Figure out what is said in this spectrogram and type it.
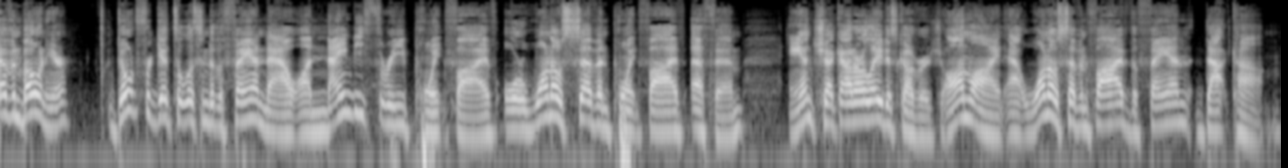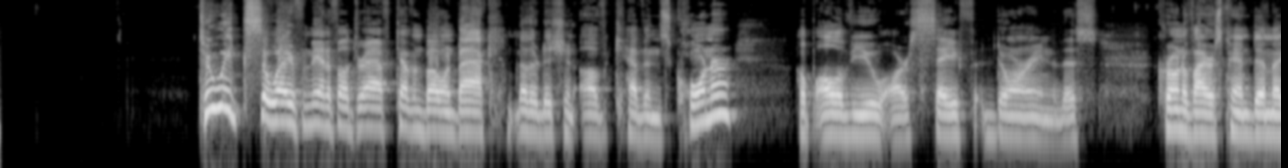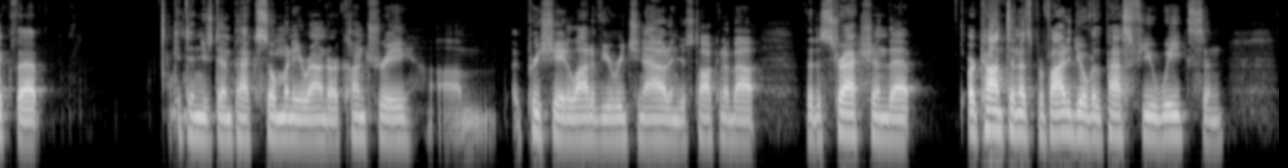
Kevin Bowen here. Don't forget to listen to The Fan now on 93.5 or 107.5 FM and check out our latest coverage online at 1075thefan.com. Two weeks away from the NFL draft, Kevin Bowen back. Another edition of Kevin's Corner. Hope all of you are safe during this coronavirus pandemic that continues to impact so many around our country. Um, appreciate a lot of you reaching out and just talking about the distraction that our content has provided you over the past few weeks. And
